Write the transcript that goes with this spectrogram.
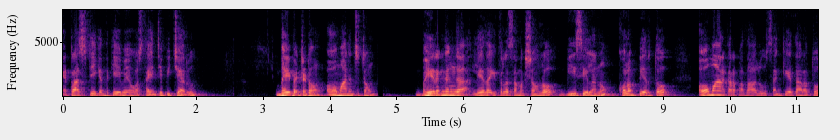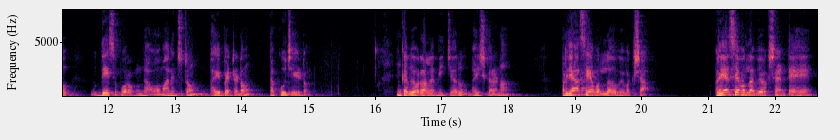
అట్రాసిటీ కిందకి ఏమేమి వస్తాయని చెప్పి ఇచ్చారు. భయపెట్టడం అవమానించటం బహిరంగంగా లేదా ఇతరుల సమక్షంలో బీసీలను కులం పేరుతో అవమానకర పదాలు సంకేతాలతో ఉద్దేశపూర్వకంగా అవమానించడం భయపెట్టడం తక్కువ చేయడం ఇంకా వివరాలన్నీ ఇచ్చారు. బహిష్కరణ ప్రజాసేవల్లో వివక్ష. ప్రజాసేవల్లో వివక్ష అంటే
